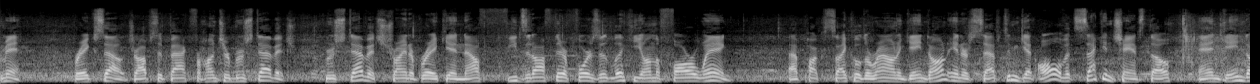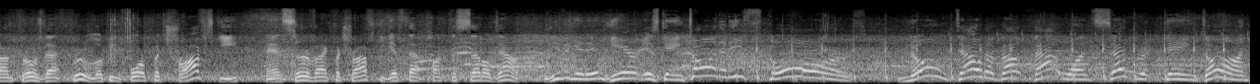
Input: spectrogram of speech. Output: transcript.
Schmidt breaks out, drops it back for Hunter Brzustewicz. Brzustewicz trying to break in, now feeds it off there for Zidlicki on the far wing. That puck cycled around and Guindon intercepts. Didn't get all of it. Second chance though, and Guindon throws that through, looking for Petrovsky, and Servac Petrovsky gets that puck to settle down. Leaving it in here is Guindon, and he scores! No doubt about that one. Cédrick Guindon.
